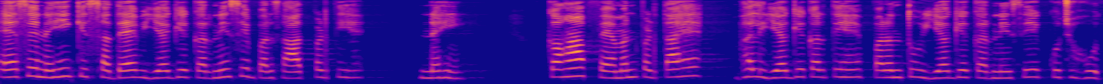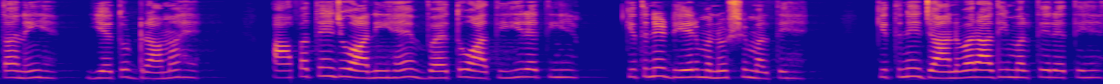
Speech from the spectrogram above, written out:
ऐसे नहीं कि सदैव यज्ञ करने से बरसात पड़ती है। नहीं, कहाँ फैमन पड़ता है, भल यज्ञ करते हैं, परंतु यज्ञ करने से कुछ होता नहीं है, यह तो ड्रामा है। आफतें जो आनी हैं, वह तो आती ही रहती हैं। कितने ढेर मनुष्य मरते हैं, कितने जानवर आदि मरते रहते हैं।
